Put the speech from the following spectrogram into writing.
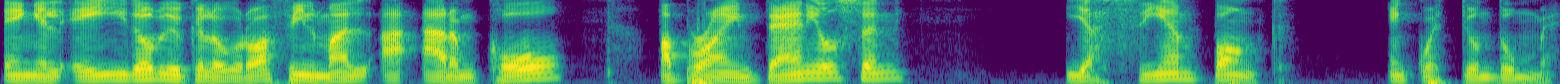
en el AEW que logró afirmar a Adam Cole, a Brian Danielson y a CM Punk en cuestión de un mes.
